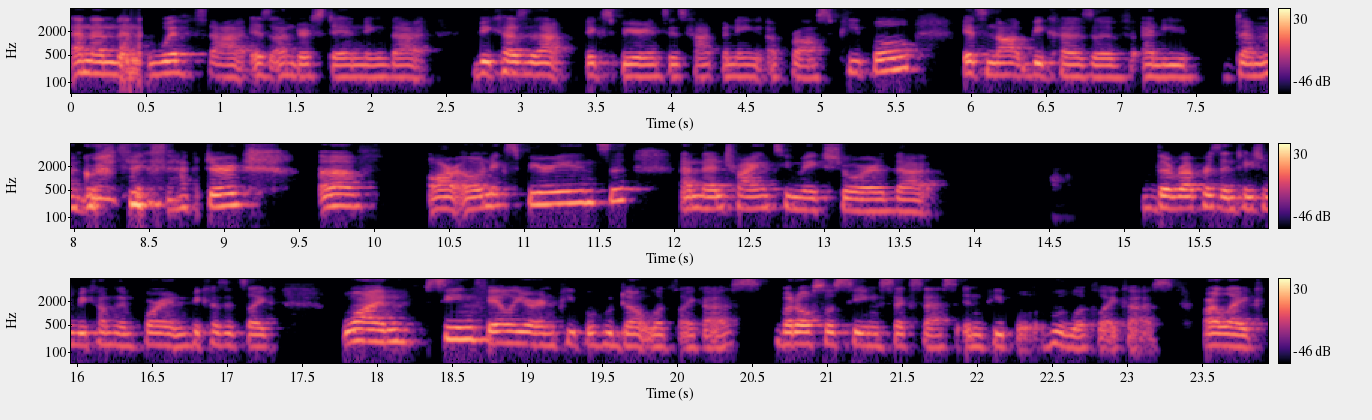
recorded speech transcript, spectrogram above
And then with that is understanding that because that experience is happening across people it's not because of any demographic factor of our own experience. And then trying to make sure that the representation becomes important because it's like one seeing failure in people who don't look like us but also seeing success in people who look like us are like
